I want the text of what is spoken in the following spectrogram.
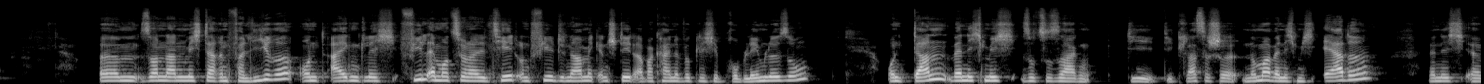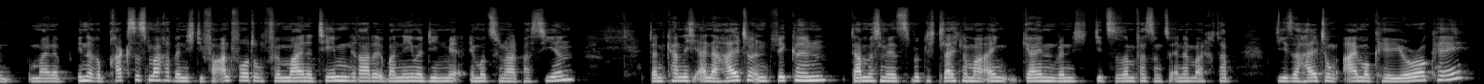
ähm, sondern mich darin verliere und eigentlich viel Emotionalität und viel Dynamik entsteht, aber keine wirkliche Problemlösung. Und dann, wenn ich mich sozusagen die, die klassische Nummer, wenn ich mich erde, wenn ich ähm, meine innere Praxis mache, wenn ich die Verantwortung für meine Themen gerade übernehme, die mir emotional passieren, dann kann ich eine Haltung entwickeln. Da müssen wir jetzt wirklich gleich nochmal eingehen, wenn ich die Zusammenfassung zu Ende gemacht habe. Diese Haltung I'm okay, you're okay.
